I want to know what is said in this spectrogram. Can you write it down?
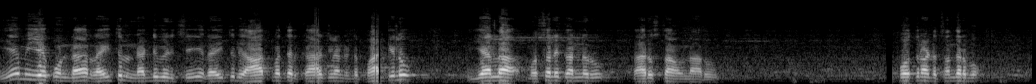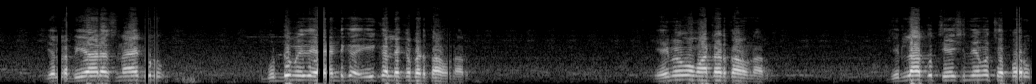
ఏమి ఇవ్వకుండా రైతులు నడ్డి విడిచి రైతులు ఆత్మహత్యలు కార్యక్రమం పార్టీలు ఇవాళ ముసలి కన్నురు కారుస్తూ ఉన్నారు. పోతున్నట్టు సందర్భం. ఇలా బీఆర్ఎస్ నాయకులు గుడ్డు మీద ఎంటిక ఈకలు లెక్క పెడతా ఉన్నారు. ఏమేమో మాట్లాడుతూ ఉన్నారు. జిల్లాకు చేసిందేమో చెప్పరు.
